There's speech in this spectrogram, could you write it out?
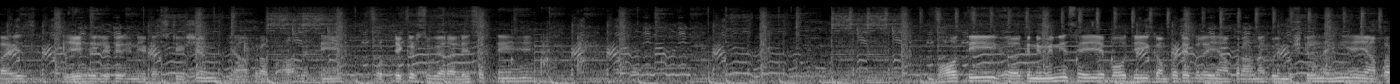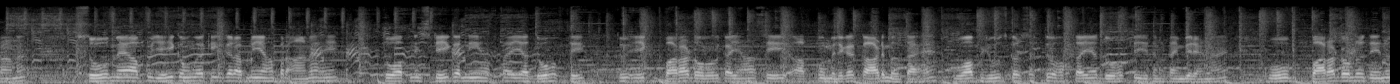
गाइस ये है लिटिल इंडिया का स्टेशन यहाँ पर आप आ सकते हैं और टिकट्स वगैरह ले सकते हैं। बहुत ही कन्वीनियंस है ये बहुत ही कंफर्टेबल है यहाँ पर आना कोई मुश्किल नहीं है यहाँ पर आना। सो so, मैं आपको यही कहूँगा कि अगर आपने यहाँ पर आना है तो आपने स्टे करनी है हफ़्ता या दो हफ़्ते तो एक 12 डॉलर का यहाँ से आपको मिलेगा कार्ड मिलता है। वो आप यूज़ कर सकते हो हफ़्ता या दो हफ़्ते जितना टाइम भी रहना है। वो 12 डॉलर देना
